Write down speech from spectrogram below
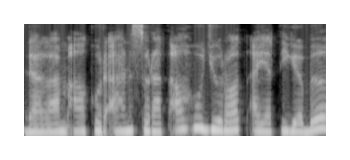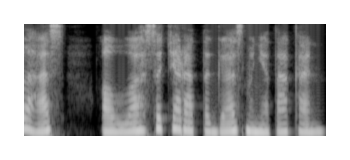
Dalam Al-Quran Surat Al-Hujurat ayat 13, Allah secara tegas menyatakan,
